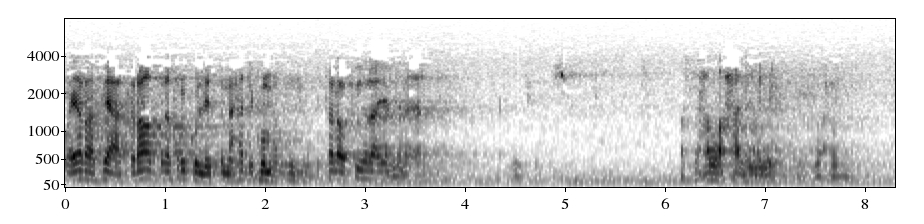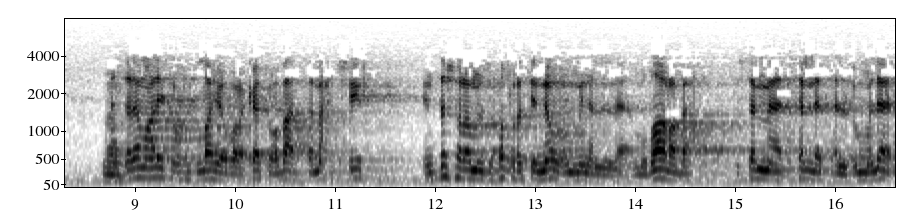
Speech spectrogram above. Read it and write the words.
ويرى فيه اعتراض. وأتركه لسماحتكم. تروا فيه رأيكم. أصلح الله حال الجميع. نعم. السلام عليكم ورحمة الله وبركاته. وبعد سماحة الشيخ انتشر منذ فترة نوع من المضاربة تسمى سلة العملات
